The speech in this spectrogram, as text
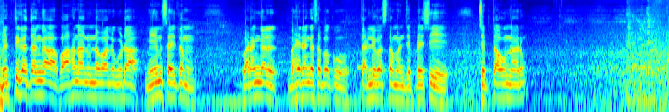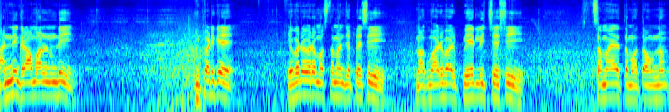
వ్యక్తిగతంగా వాహనాలు ఉన్న వాళ్ళు కూడా మేము సైతం వరంగల్ బహిరంగ సభకు తరలి వస్తామని చెప్పేసి చెప్తా ఉన్నారు. అన్ని గ్రామాల నుండి ఇప్పటికే ఎవరెవరం వస్తామని చెప్పేసి మాకు వారి వారి పేర్లు ఇచ్చేసి సమాయత్తమవుతూ ఉన్నాం.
